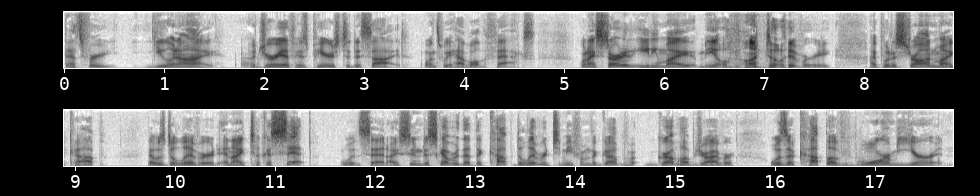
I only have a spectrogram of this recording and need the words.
that's for you and I, a ah. jury of his peers to decide once we have all the facts. When I started eating my meal upon delivery, I put a straw in my cup that was delivered and I took a sip. Wood said, I soon discovered that the cup delivered to me from the Grub- Grubhub driver was a cup of warm urine.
